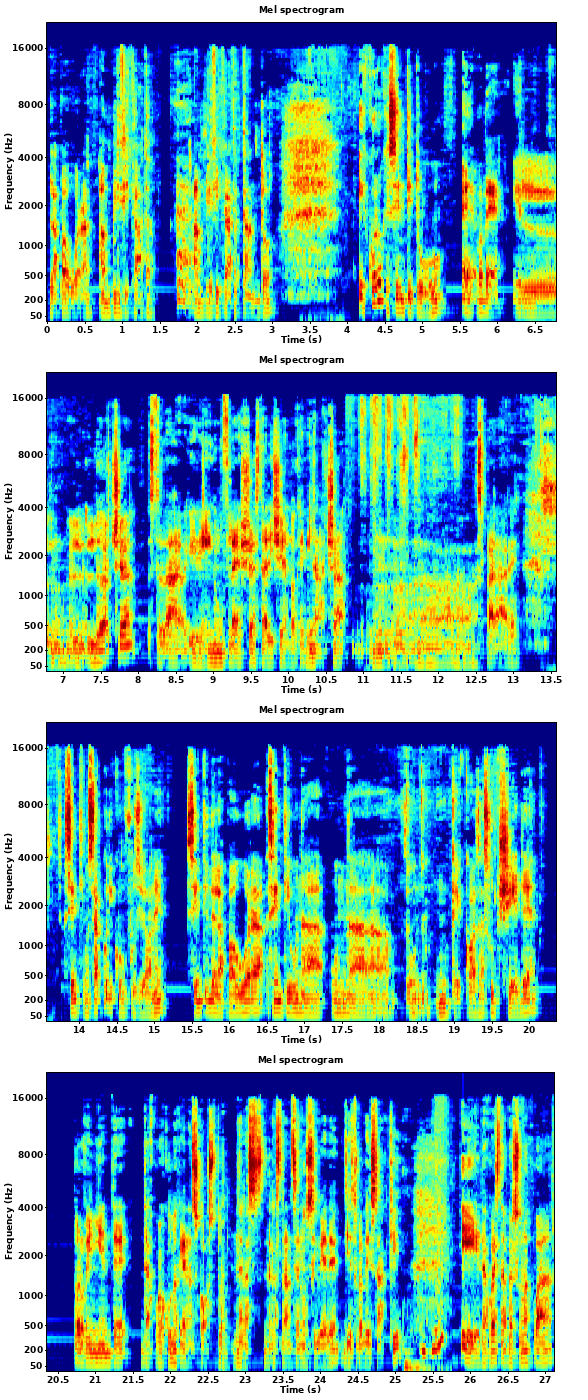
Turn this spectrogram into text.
la paura amplificata, Eh, amplificata tanto. E quello che senti tu è, vabbè, il, l'Urch sta- in un flash sta dicendo che minaccia mm, sparare. Senti un sacco di confusione, senti della paura, senti una, una un- un che cosa succede proveniente da qualcuno che è nascosto nella, nella stanza e non si vede, dietro dei sacchi, e da questa persona qua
